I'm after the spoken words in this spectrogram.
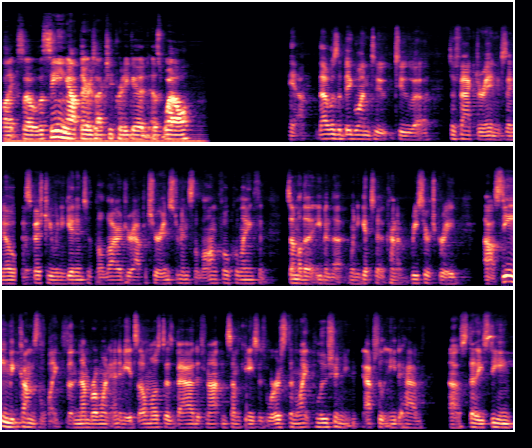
like. So the seeing out there is actually pretty good as well. Yeah, that was a big one to to uh, to factor in because I know, especially when you get into the larger aperture instruments, the long focal length, and some of the even the when you get to kind of research grade, uh, seeing becomes like the number one enemy. It's almost as bad, if not in some cases worse, than light pollution. You absolutely need to have uh, steady seeing.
